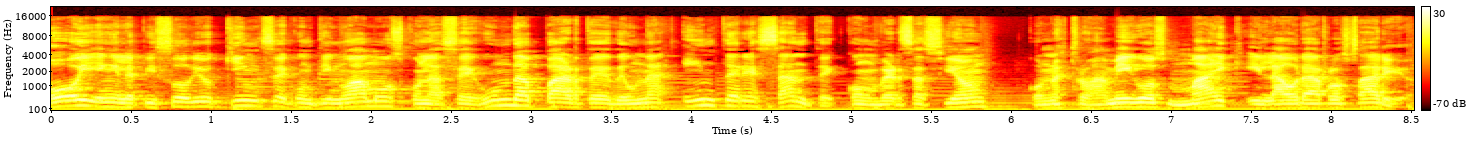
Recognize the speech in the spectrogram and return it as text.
Hoy en el episodio 15 continuamos con la segunda parte de una interesante conversación con nuestros amigos Mike y Laura Rosario.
